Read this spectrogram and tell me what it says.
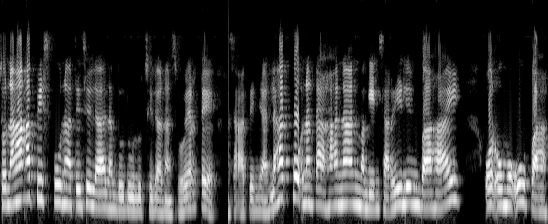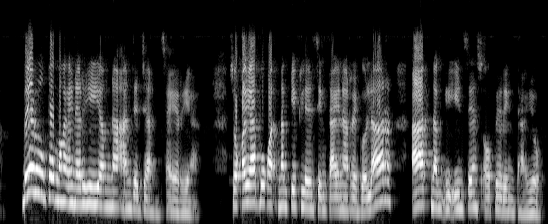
So, naa-appease po natin sila, nagdudulot sila ng swerte sa atin yan. Lahat po ng tahanan, maging sariling bahay or umuupa, meron po mga enerhiyang naandyan dyan sa area. So, kaya po nagki-cleansing tayo ng regular at nag-i-incense offering tayo.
